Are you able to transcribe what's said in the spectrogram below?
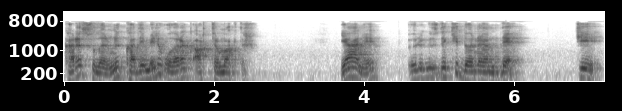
kara sularını kademeli olarak arttırmaktır. Yani önümüzdeki dönemde ki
